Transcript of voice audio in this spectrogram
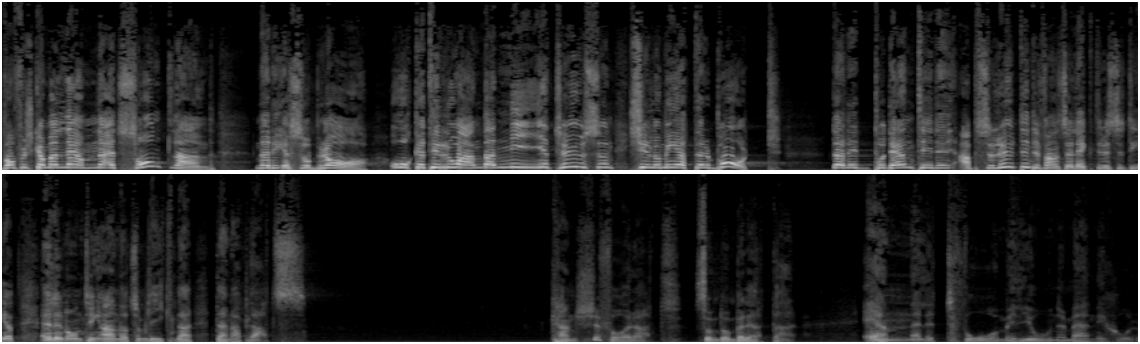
Varför ska man lämna ett sånt land när det är så bra. Åka till Rwanda 9000 kilometer bort. Där det på den tiden absolut inte fanns elektricitet eller någonting annat som liknar denna plats. Kanske för att, som de berättar, en eller två miljoner människor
